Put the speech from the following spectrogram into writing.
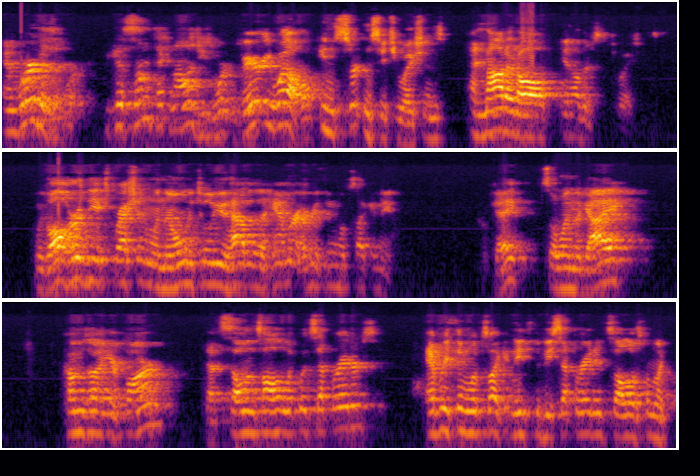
and where does it work? Because some technologies work very well in certain situations, and not at all in other situations. We've all heard the expression, when the only tool you have is a hammer, everything looks like a nail. Okay? So when the guy comes on your farm that's selling solid liquid separators, everything looks like it needs to be separated, solids from liquids.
